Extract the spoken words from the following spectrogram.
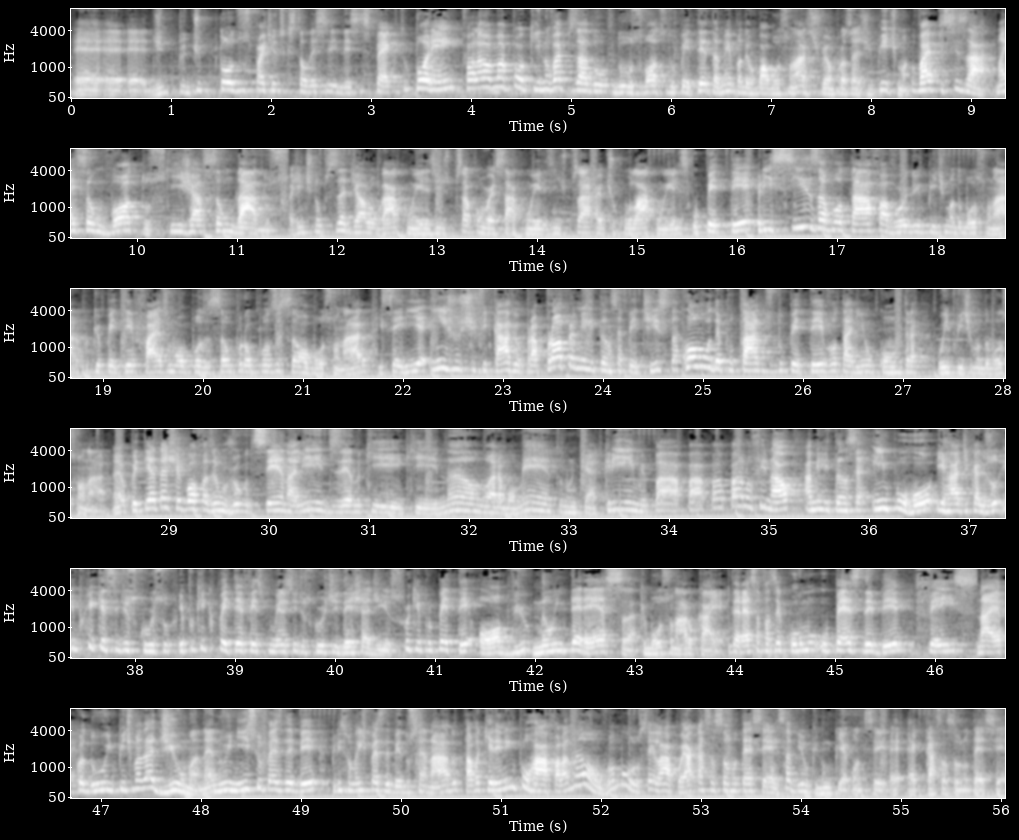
é, é, é, de, de, todos os partidos que estão nesse, nesse espectro. Porém, falar uma pouquinho, não vai precisar do, dos votos do PT também para derrubar o Bolsonaro se tiver um processo de impeachment? Vai precisar, mas são votos que já são dados. A gente não precisa dialogar com eles, a gente precisa conversar com eles, a gente precisa articular com eles. O PT precisa votar a favor do impeachment do Bolsonaro porque o PT faz uma oposição por oposição ao Bolsonaro e seria injustificável para a própria militância petista como deputados do PT votariam contra o impeachment do Bolsonaro. Né? O PT até chegou a fazer um jogo de cena ali dizendo que, que não, não era momento, não tinha crime, pá, pá, pá, pá. No final, a militância empurrou e radicalizou. E por que, que esse discurso, e por que, que o PT fez primeiro esse discurso de deixa disso? Porque pro PT, óbvio, não interessa que o Bolsonaro caia. Interessa fazer como o PSDB fez na época do impeachment da Dilma, né? No início, o PSDB, principalmente o PSDB do Senado, tava querendo empurrar, falar, não, vamos, sei lá, apoiar a cassação no TSE. Eles sabiam que nunca ia acontecer é, é cassação no TSE.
